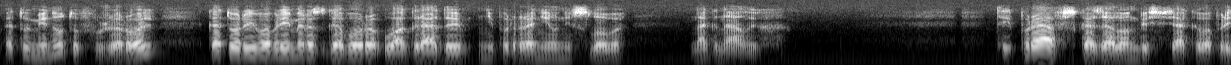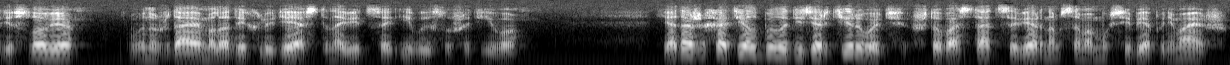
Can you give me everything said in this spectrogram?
В эту минуту Фужероль, который во время разговора у ограды не проронил ни слова, нагнал их. «Ты прав», — сказал он без всякого предисловия, вынуждая молодых людей остановиться и выслушать его. Я даже хотел было дезертировать, чтобы остаться верным самому себе, понимаешь?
